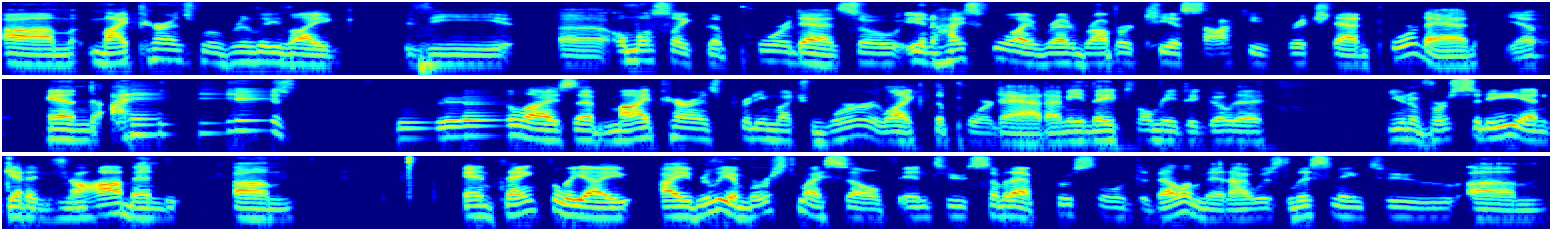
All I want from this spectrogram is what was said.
um, my parents were really like the uh, almost like the poor dad. So in high school, I read Robert Kiyosaki's Rich Dad Poor Dad. Yep. And I just realized that my parents pretty much were like the poor dad. I mean, they told me to go to university and get a mm-hmm. job and um, and thankfully I, I really immersed myself into some of that personal development i was listening to um,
